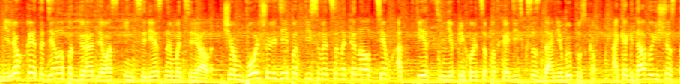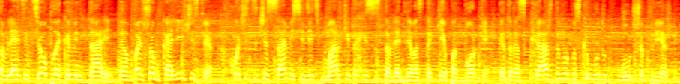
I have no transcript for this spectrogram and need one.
Нелегкое это дело подбирать для вас интересные материалы. Чем больше людей подписывается на канал, тем ответственнее приходится подходить к созданию выпусков. А когда вы еще оставляете теплые комментарии, да в большом количестве, хочется часами сидеть в маркетах и составлять для вас такие подборки, которые с каждым выпуском будут лучше прежних.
